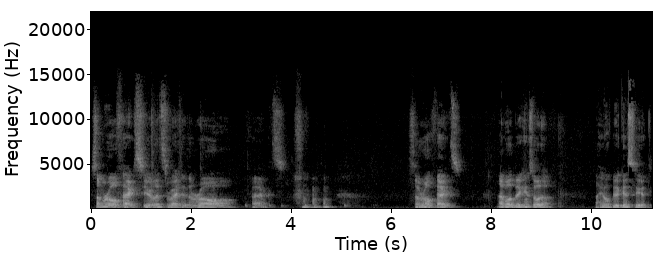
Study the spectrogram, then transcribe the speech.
some raw facts here, let's write it raw facts. so raw facts about baking soda. I hope you can see it.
